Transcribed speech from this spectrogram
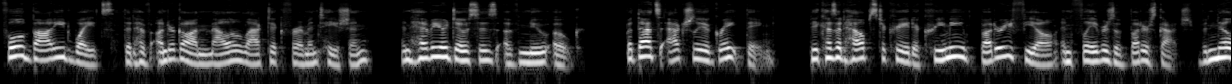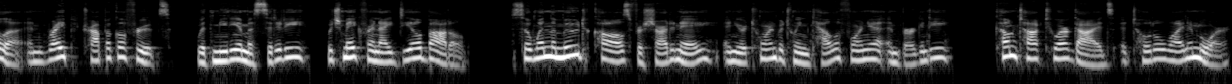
full bodied whites that have undergone malolactic fermentation and heavier doses of new oak. But that's actually a great thing because it helps to create a creamy, buttery feel and flavors of butterscotch, vanilla, and ripe tropical fruits with medium acidity, which make for an ideal bottle. So when the mood calls for Chardonnay and you're torn between California and Burgundy, come talk to our guides at Total Wine and More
